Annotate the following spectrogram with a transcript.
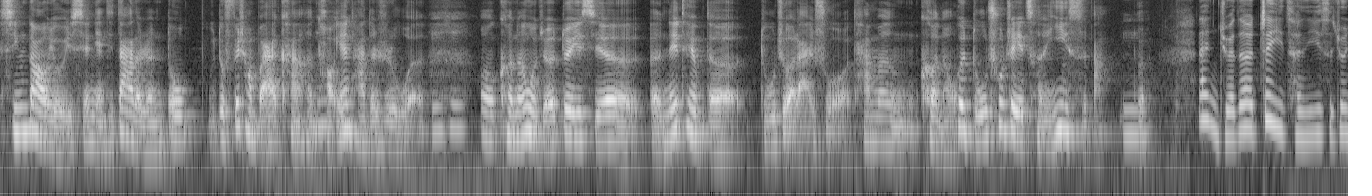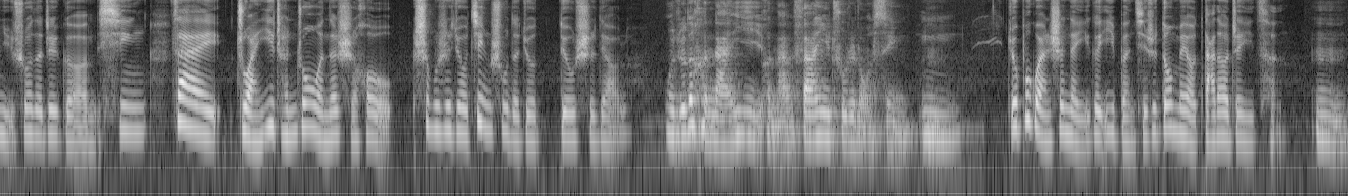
新到有一些年纪大的人都都非常不爱看，很讨厌他的日文。嗯呃，可能我觉得对一些呃 native 的读者来说，他们可能会读出这一层意思吧。对。那你觉得这一层意思，就你说的这个“新”，在转译成中文的时候，是不是就尽数的就丢失掉了？我觉得很难译，很难翻译出这种“心”。嗯，就不管是哪一个译本，其实都没有达到这一层。嗯，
